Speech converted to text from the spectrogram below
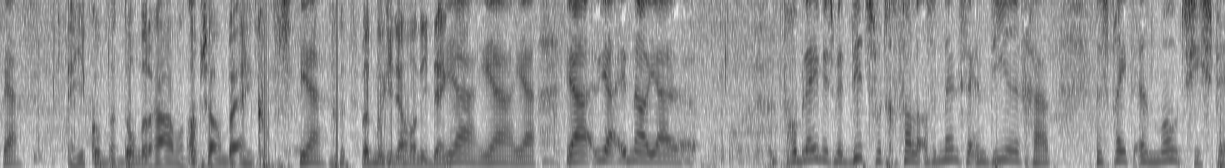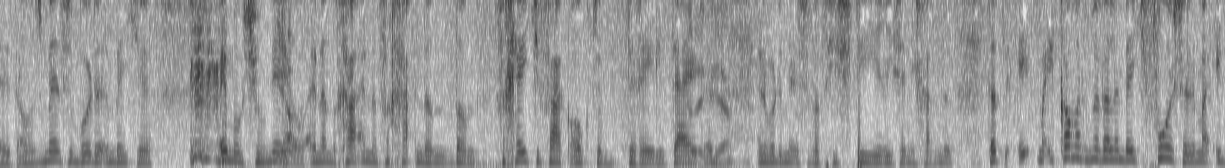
ja, En je komt dan donderdagavond op zo'n bijeenkomst. ja. Wat moet je dan wel niet denken? Ja, ja, ja. Ja, ja, nou ja. Het probleem is met dit soort gevallen, als het mensen en dieren gaat, dan spreekt emotie spreekt altijd. Mensen worden een beetje emotioneel. En, dan, ga, en dan, verga, en dan, dan vergeet je vaak ook de, de realiteit. En, Ja. en dan worden mensen wat hysterisch. En die gaan, dat, maar ik kan me het me wel een beetje voorstellen, maar ik,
